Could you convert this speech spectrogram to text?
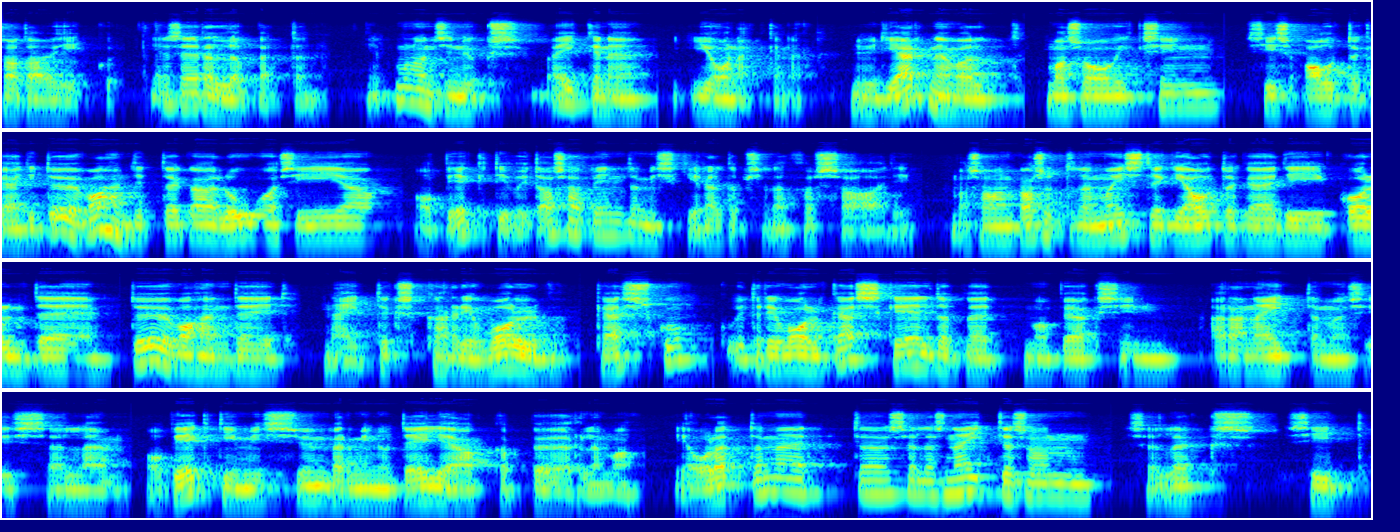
sada ühikut ja seejärel lõpetan. Nii et mul on siin üks väikene joonekene. nüüd järgnevalt ma sooviksin siis AutoCADi töövahenditega luua siia objekti või tasapinda, mis kirjeldab seda fassaadi. ma saan kasutada mõistagi AutoCADi 3D töövahendeid, näiteks ka Revolve käsku, kuid Revolve käsk eeldab, et ma peaksin ära näitama siis selle objekti, mis ümber minu telje hakkab pöörlema. ja oletame, et selles näites on selleks siit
